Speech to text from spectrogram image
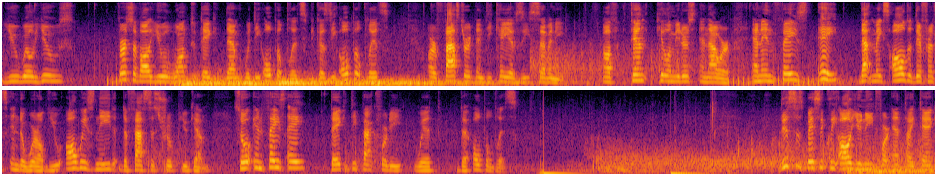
you will use, first of all, you will want to take them with the Opel Blitz because the Opel Blitz are faster than the KFZ 70 of 10 kilometers an hour. And in phase A, that makes all the difference in the world. You always need the fastest troop you can. So in phase A, take the Pak 40 with the Opel Blitz. This is basically all you need for anti-tank,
